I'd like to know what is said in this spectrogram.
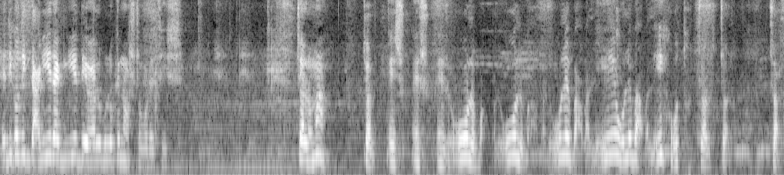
এদিক ওদিক দাঁড়িয়ে দাঁড়িয়ে দেওয়ালগুলোকে নষ্ট করেছিস। চলো, মা। চলো, এসো এসো এসো। ওলে বাবালে ওলে বাবালে ওলে বাবালে ওলে বাবালে। ও তো, চলো চলো চলো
